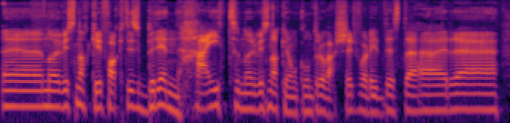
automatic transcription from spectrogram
eh, når vi snakker faktisk brennheit når vi snakker om kontroverser, fordi dette er eh,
